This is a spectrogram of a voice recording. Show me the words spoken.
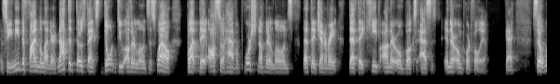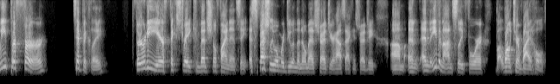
And so you need to find the lender. Not that those banks don't do other loans as well, but they also have a portion of their loans that they generate that they keep on their own books as in their own portfolio. Okay. So we prefer typically 30 year fixed rate conventional financing, especially when we're doing the nomad strategy or house hacking strategy, um, and, and even honestly for long term buy and hold.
